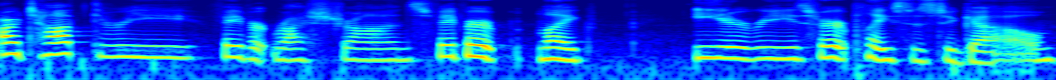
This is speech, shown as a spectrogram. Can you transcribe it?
our top three favorite restaurants, favorite like eateries, favorite places to go,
